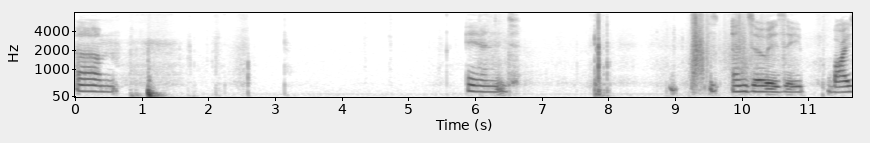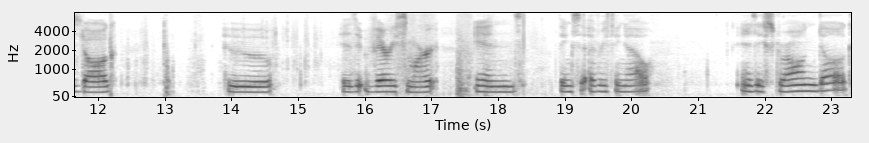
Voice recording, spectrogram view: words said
Um, and Enzo is a wise dog who is very smart and thinks everything out and is a strong dog.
